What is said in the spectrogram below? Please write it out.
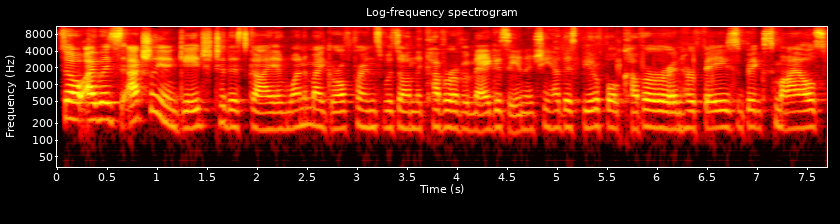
So I was actually engaged to this guy, and one of my girlfriends was on the cover of a magazine, and she had this beautiful cover and her face, big smiles.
